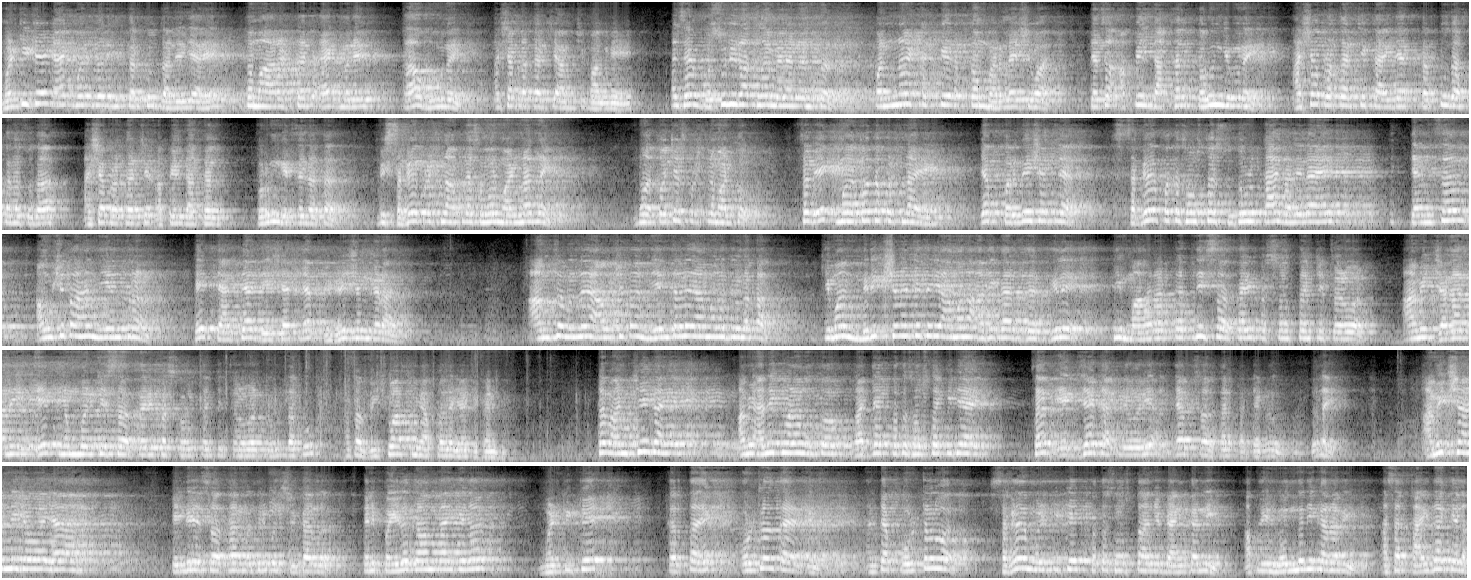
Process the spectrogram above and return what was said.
मल्टीस्टेट ऍक्टमध्ये जर ही तरतूद झालेली आहे तर महाराष्ट्राच्या ऍक्टमध्ये का होऊ नये अशा प्रकारची आमची मागणी आहे. आणि साहेब वसुली दाखला मिळाल्यानंतर पन्नास टक्के रक्कम भरल्याशिवाय त्याचं अपील दाखल करून घेऊ नये. अशा प्रकारची कायद्यात तरतूद असताना सुद्धा अशा प्रकारचे अपील दाखल करून घेतले जातात. मी सगळे प्रश्न आपल्यासमोर मांडणार नाही. महत्वाचेच प्रश्न मांडतो. सर एक महत्त्वाचा प्रश्न आहे या परदेशातल्या सगळ्या पतसंस्था सुदृढ काय झालेल्या आहेत? त्यांचं अंशतः नियंत्रण हे त्या त्या देशातल्या फेडरेशनकडे आहे. आमचं म्हणणं आहे अंशतः नियंत्रण आम्हाला देऊ नका. किमान निरीक्षणाचे तरी आम्हाला अधिकार जर दिले की महाराष्ट्रातली सहकारी संस्थांची चळवळ आम्ही जगातली एक नंबरची सहकारी संस्थांची चळवळ करून दाखवू असा विश्वास मी आपल्याला या ठिकाणी देतो. तर आणखी एक आहे आम्ही अनेक वेळा म्हणतो राज्यात पतसंस्था किती आहेत? साहेब एक्झॅक्ट आकडेवारी अद्याप सरकार खात्याकडे उपलब्ध नाही. अमित शहानी जेव्हा या केंद्रीय सहकार मंत्रीपद स्वीकारलं त्यांनी पहिलं काम काय केलं? मल्टीटेक करता एक पोर्टल तयार केलं. आणि त्या पोर्टलवर सगळ्या मल्टीटेक पतसंस्था आणि बँकांनी आपली नोंदणी करावी असा कायदा केला.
